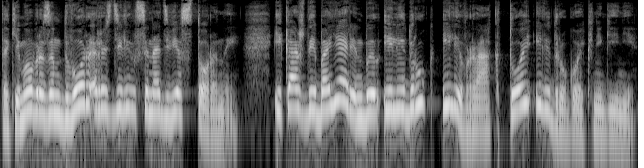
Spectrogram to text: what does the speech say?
Таким образом, двор разделился на две стороны, и каждый боярин был или друг, или враг той или другой княгини.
